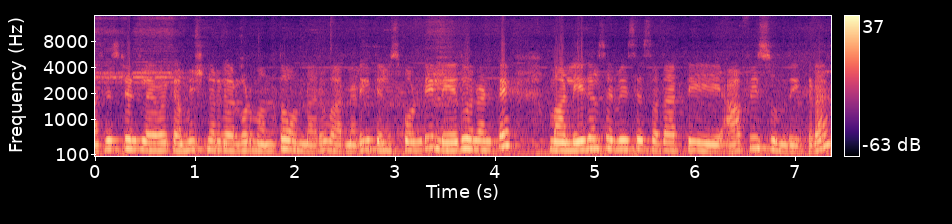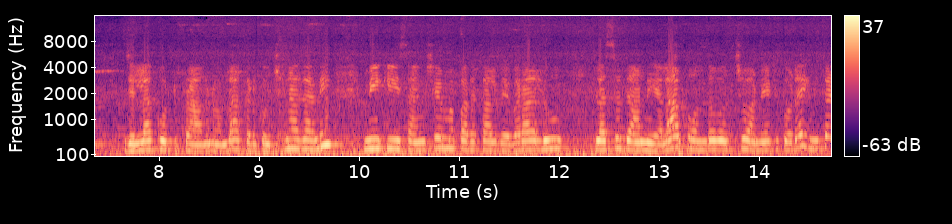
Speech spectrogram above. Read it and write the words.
అసిస్టెంట్ లేబర్ కమిషనర్ గారు కూడా మనతో ఉన్నారు. వారిని అడిగి తెలుసుకోండి. లేదు అని అంటే మా లీగల్ సర్వీసెస్ అథారిటీ ఆఫీస్ ఉంది ఇక్కడ జిల్లా కోర్టు ప్రాంగణంలో. అక్కడికి వచ్చినా కానీ మీకు ఈ సంక్షేమ పథకాల వివరాలు ప్లస్ దాన్ని ఎలా పొందవచ్చు అనేది కూడా ఇంకా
